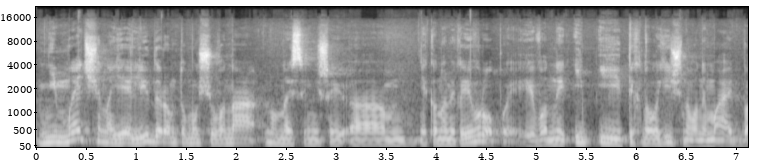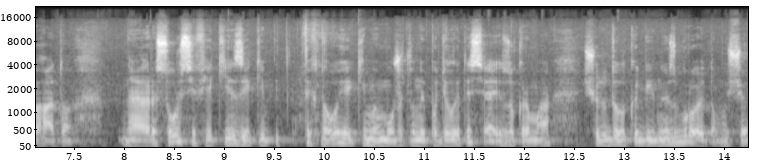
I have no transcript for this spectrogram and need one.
Німеччина є лідером, тому що вона ну найсильніша е, економіка Європи, і вони і, і технологічно вони мають багато. Ресурсів, які з яким технології, якими можуть вони поділитися, і зокрема щодо далекобійної зброї, тому що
